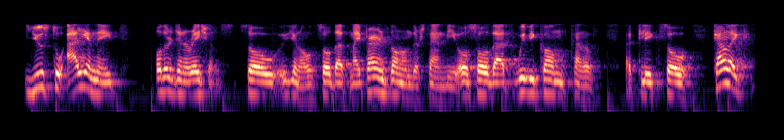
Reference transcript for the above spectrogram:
used to alienate other generations. So you know so that my parents don't understand me or so that we become kind of a clique. So kind of like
